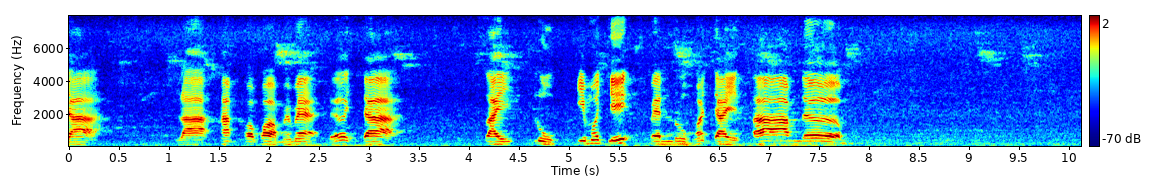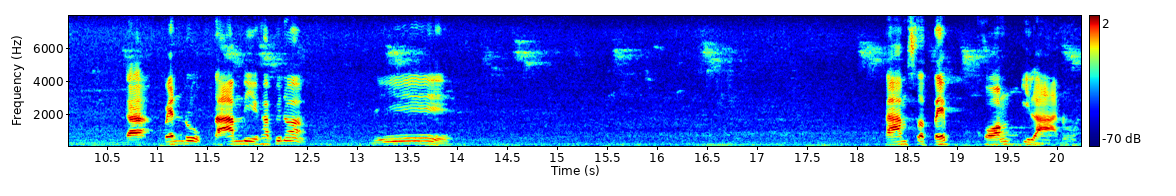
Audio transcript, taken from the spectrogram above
จ้าลาฮักพ่อพ่อแม่แม่เด้อจ้าใส่ ลูกอิโมจิ เป็นรูปหัวใจตามเดิมจะเป็นรูปตามนี้ครับพี่น้อง นี่ตามสเต็ปของอีหลาหน่อย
